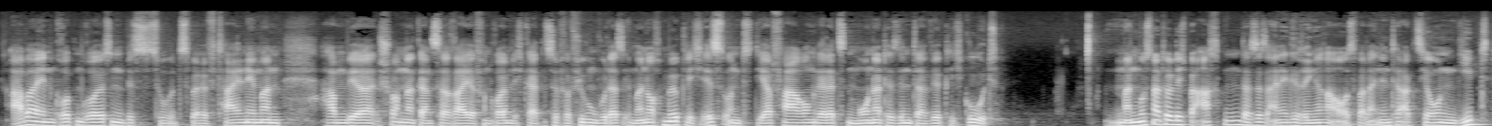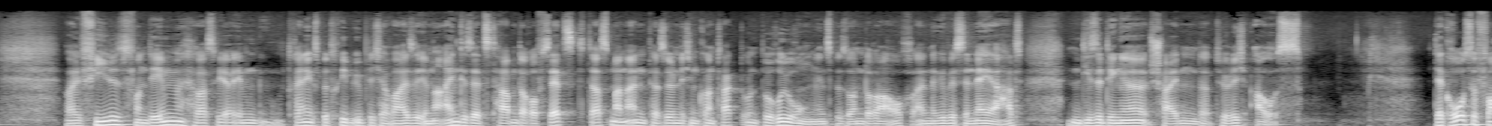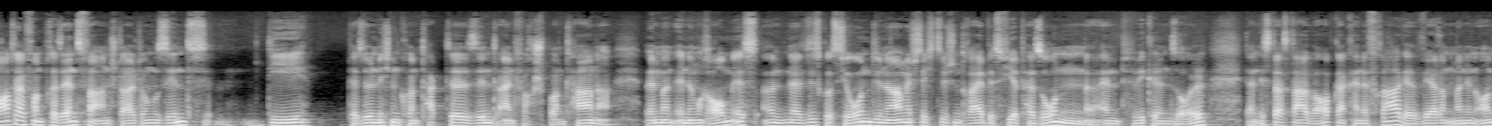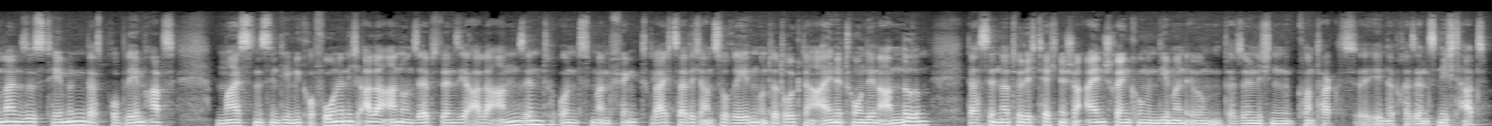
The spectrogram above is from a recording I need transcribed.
Aber in Gruppengrößen bis zu zwölf Teilnehmern haben wir schon eine ganze Reihe von Räumlichkeiten zur Verfügung, wo das immer noch möglich ist. Und die Erfahrungen der letzten Monate sind da wirklich gut. Man muss natürlich beachten, dass es eine geringere Auswahl an Interaktionen gibt, weil vieles von dem, was wir im Trainingsbetrieb üblicherweise immer eingesetzt haben, darauf setzt, dass man einen persönlichen Kontakt und Berührung, insbesondere auch eine gewisse Nähe hat. Diese Dinge scheiden natürlich aus. Der große Vorteil von Präsenzveranstaltungen sind die persönlichen Kontakte sind einfach spontaner. Wenn man in einem Raum ist und eine Diskussion dynamisch sich zwischen drei bis vier Personen äh, entwickeln soll, dann ist das da überhaupt gar keine Frage. Während man in Online-Systemen das Problem hat, meistens sind die Mikrofone nicht alle an und selbst wenn sie alle an sind und man fängt gleichzeitig an zu reden, unterdrückt der eine Ton den anderen. Das sind natürlich technische Einschränkungen, die man im persönlichen Kontakt in der Präsenz nicht hat.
